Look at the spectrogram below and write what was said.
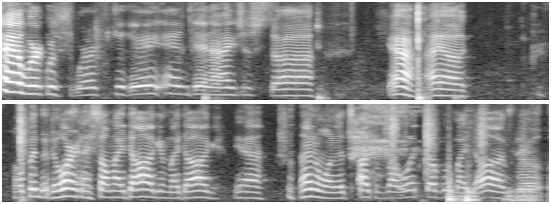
yeah, work was work today and then I just uh yeah, I uh opened the door and I saw my dog and my dog, yeah. I don't want to talk about what's up with my dog, bro.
